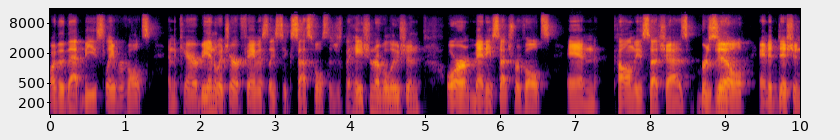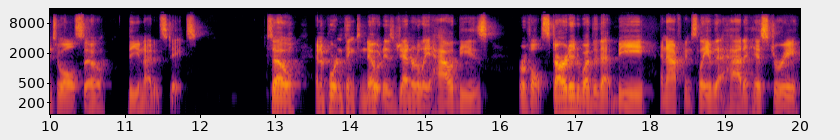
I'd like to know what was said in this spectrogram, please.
whether that be slave revolts in the Caribbean, which are famously successful, such as the Haitian Revolution, or many such revolts in colonies such as Brazil, in addition to also the United States. So, an important thing to note is generally how these revolts started, whether that be an African slave that had a history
